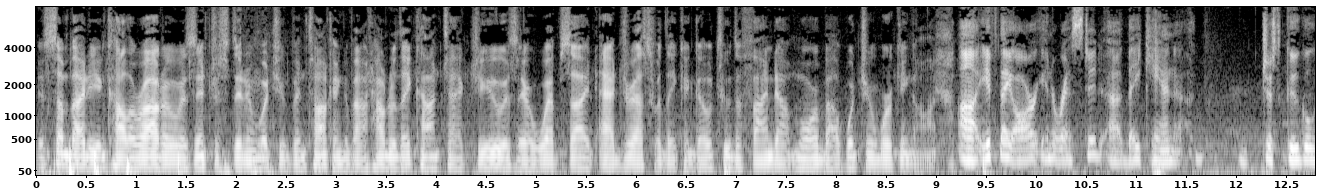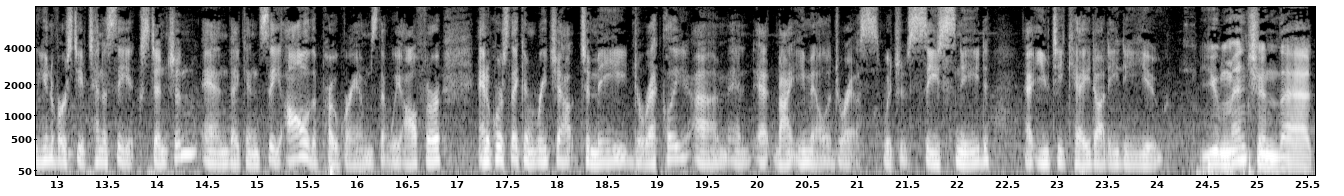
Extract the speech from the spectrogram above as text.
If somebody in Colorado is interested in what you've been talking about, how do they contact you? Is there a website address where they can go to to find out more about what you're working on? Uh, if they are interested, uh, they can just Google University of Tennessee Extension and they can see all of the programs that we offer. And of course, they can reach out to me directly um, and at my email address, which is csneed at utk.edu. You mentioned that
